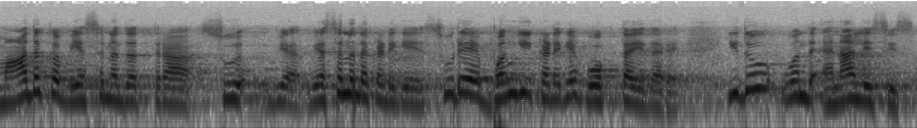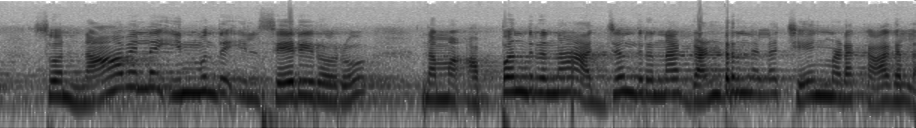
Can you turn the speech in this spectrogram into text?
ಮಾದಕ ವ್ಯಸನದತ್ರ ಸು, ವ್ಯ- ವ್ಯಸನದ ಕಡೆಗೆ, ಸೂರ್ಯ ಭಂಗಿ ಕಡೆಗೆ ಹೋಗ್ತಾ ಇದ್ದಾರೆ. ಇದು ಒಂದು ಅನಾಲಿಸಿಸ್ ಸೊ ನಾವೆಲ್ಲ ಇನ್ನು ಮುಂದೆ ಇಲ್ಲಿ ಸೇರಿರೋರು, ನಮ್ಮ ಅಪ್ಪಂದ್ರನ್ನ, ಅಜ್ಜಂದ್ರನ್ನ, ಗಂಡ್ರನ್ನೆಲ್ಲ ಚೇಂಜ್ ಮಾಡೋಕ್ಕಾಗಲ್ಲ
